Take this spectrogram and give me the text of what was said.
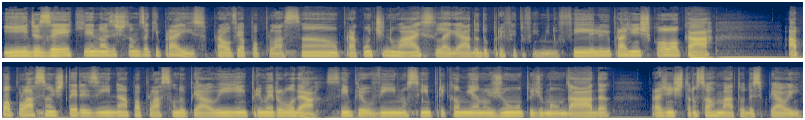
e dizer que nós estamos aqui para isso, para ouvir a população, para continuar esse legado do prefeito Firmino Filho e para a gente colocar a população de Teresina, a população do Piauí em primeiro lugar, sempre ouvindo, sempre caminhando junto, de mão dada, para a gente transformar todo esse Piauí.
